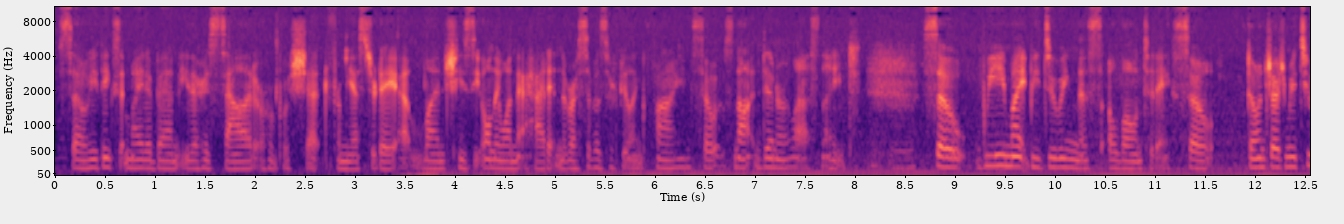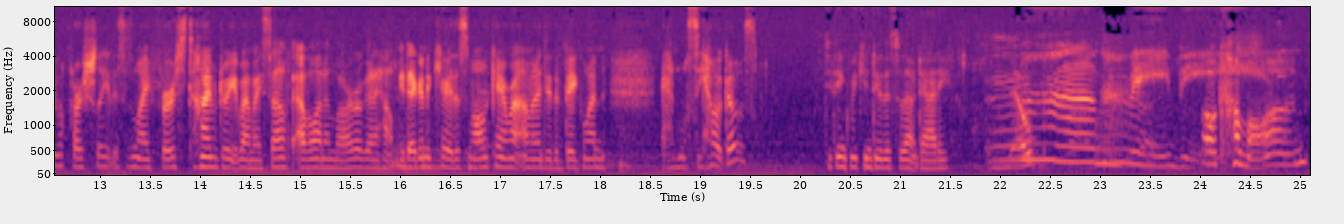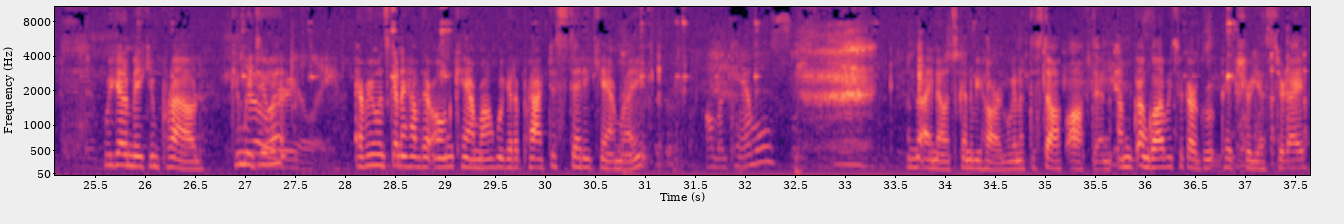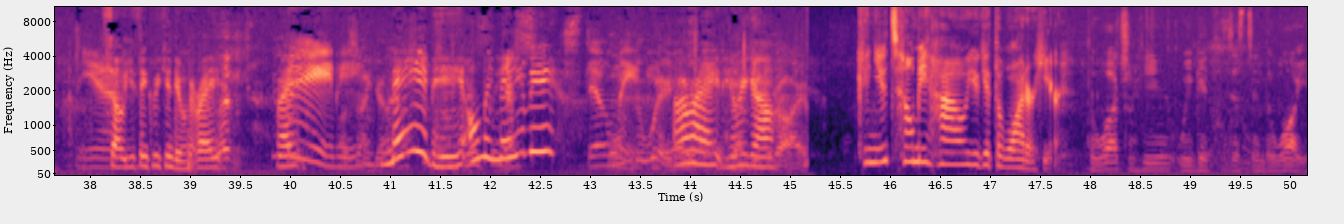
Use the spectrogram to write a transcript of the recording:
So he thinks it might have been either his salad or her bruschetta from yesterday at lunch. He's the only one that had it, and the rest of us are feeling fine. So it's not dinner last night. Mm-hmm. So we might be doing this alone today. So don't judge me too harshly. This is my first time doing it by myself. Avalon and Largo are going to help me. They're going to carry the small camera. I'm going to do the big one, and we'll see how it goes. Do you think we can do this without Daddy? Uh, maybe. Oh, come on. We got to make him proud. Can we do it? Really? Everyone's going to have their own camera. We got to practice steady cam, right? On the camels? I know it's going to be hard. We're going to have to stop often. I'm, I'm glad we took our group picture yesterday. Yeah. So you think we can do it, right? Right? maybe. Maybe. Only maybe? Still maybe. All right, here we go. Can you tell me how you get the water here? The water here we get just in the well.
